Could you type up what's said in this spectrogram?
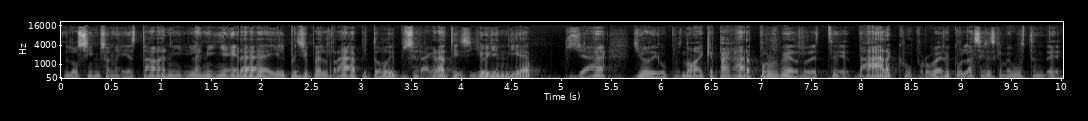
los Simpson ahí estaban y la niñera y el príncipe del rap y todo, y pues era gratis. Y hoy en día, pues ya yo digo, pues no, hay que pagar por ver este Dark o por ver las series que me gusten de,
